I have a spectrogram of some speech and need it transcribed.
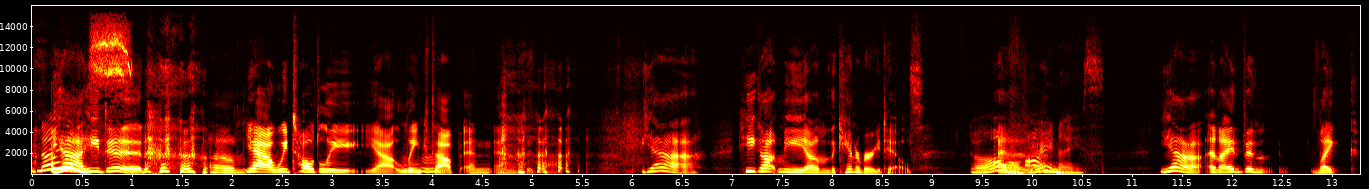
Yeah, he did. Yeah, we totally yeah linked up and and did that. yeah, he got me um the Canterbury Tales. Oh, And- very nice. Yeah, and I'd been like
